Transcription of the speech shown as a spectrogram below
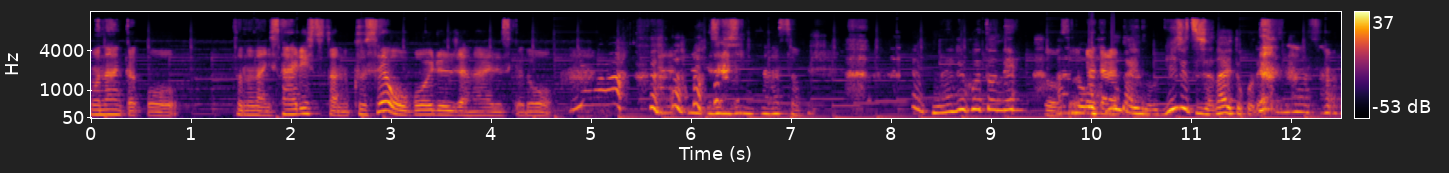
もうなんかこう、その何、スタイリストさんの癖を覚えるじゃないですけど。なるほどね。そうそう。あの、だから本、来の技術じゃないとこで。そうそう。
